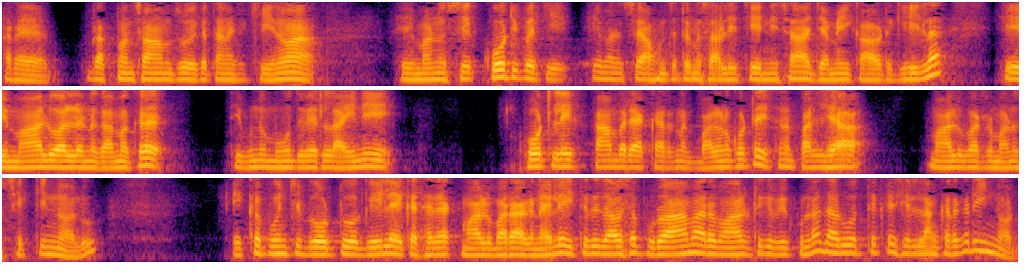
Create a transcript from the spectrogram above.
අර බ්‍රහ්මන් සාමුද්‍රෝ එක තැනක කියනවා මේ මිනිස්සේ කෝටිපති ඒ මිනිස්සා හොඳටම සල්ලි තියෙන නිසා ජමයිකාවට ගිහිල්ලා ඒ මාළු අල්ලන ගමක තිබුණු මුහුදු වෙරළා ඉනේ හෝටලයක කාමරයක් කරන බලනකොට එතන පල්ලෙහා මාළු වර්ණ මිනිස්සෙක් ඉන්නවලු එක පුංචි බෝට්ටුව ගිහලා එක සැරයක් මාළු මරාගෙන ඇවිල්ලා ඉතුරු දවස පුරාම අර මාළු ටික විකුණලා දරුවොත් එක්ක ශ්‍රී කර කර ඉන්නවලු.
